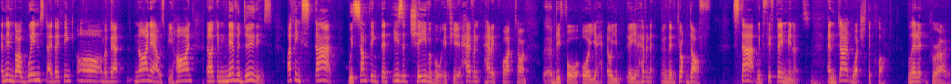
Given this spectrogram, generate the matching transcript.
and then by Wednesday, they think, oh, I'm about nine hours behind, and I can never do this. I think start with something that is achievable if you haven't had a quiet time uh, before, or you, or you, or you haven't, they've dropped off. Start with 15 minutes and don't watch the clock. Let it grow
